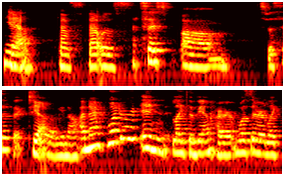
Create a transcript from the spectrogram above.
yeah. yeah. That's that was that's so um specific too, yeah. you know. And I wonder in like the vampire, was there like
